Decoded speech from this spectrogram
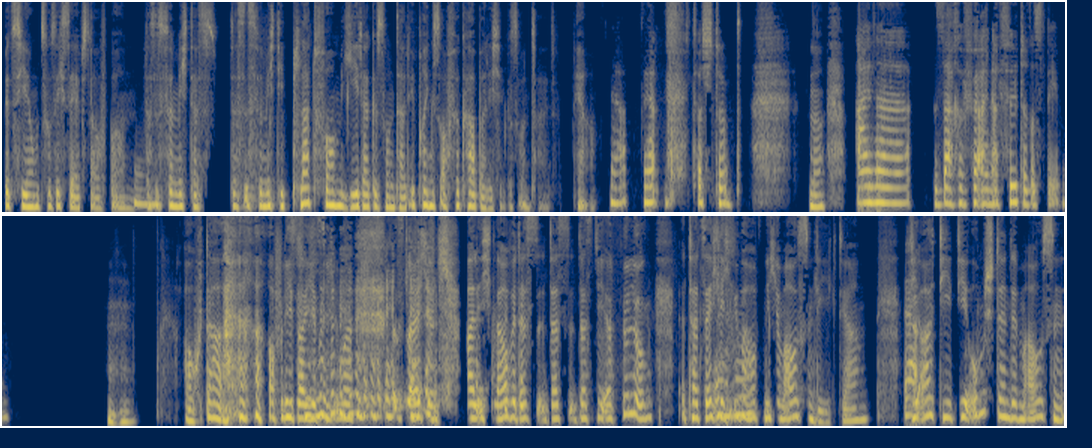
Beziehung zu sich selbst aufbauen. Mhm. Das ist für mich das, das ist für mich die Plattform jeder Gesundheit, übrigens auch für körperliche Gesundheit. Ja. Ja, ja, das stimmt. Ne? Eine Sache für ein erfüllteres Leben. Mhm. Auch da, hoffentlich sage ich jetzt nicht immer das Gleiche, weil ich glaube, dass, dass, dass die Erfüllung tatsächlich mhm. überhaupt nicht im Außen liegt. Ja? ja. Die, die, die Umstände im Außen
